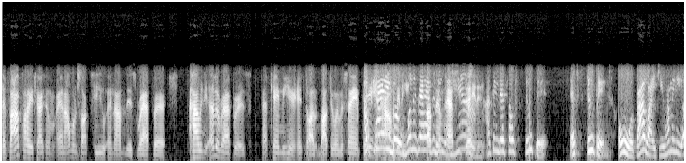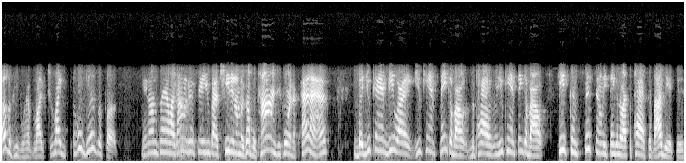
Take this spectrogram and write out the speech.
if I find you attractive and I want to talk to you, and I'm this rapper, how many other rappers have came in here and thought about doing the same thing? Okay, but what does that have to do with him? I think that's so stupid. That's stupid. Oh, if I like you, how many other people have liked you? Like, who gives a fuck? You know what I'm saying? Like, I understand you got cheated on a couple times before in the past, but you can't be like, you can't think about the past, and you can't think about. He's consistently thinking about the past. If I did this,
